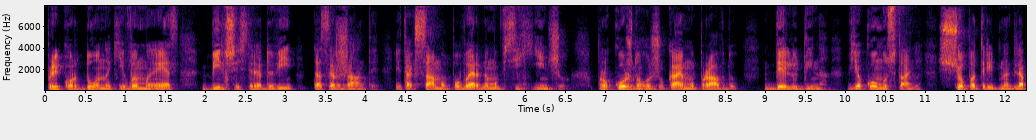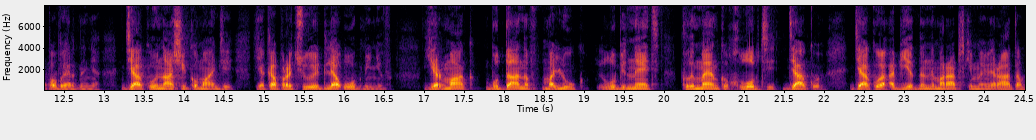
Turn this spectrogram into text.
прикордонники, ВМС, більшість рядові та сержанти. І так само повернемо всіх інших. Про кожного шукаємо правду. Де людина, в якому стані, що потрібно для повернення. Дякую нашій команді, яка працює для обмінів. Єрмак, Буданов, Малюк, Лубінець, Клименко, хлопці, дякую. Дякую Об'єднаним Арабським Еміратам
